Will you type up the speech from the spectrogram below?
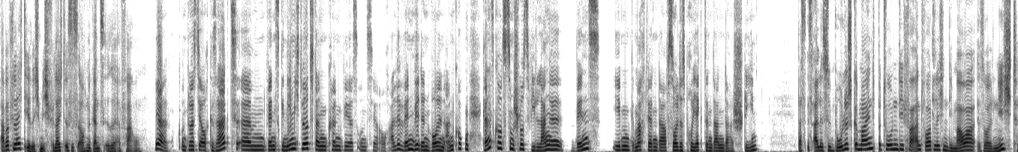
Aber vielleicht irre ich mich, vielleicht ist es auch eine ganz irre Erfahrung. Ja, und du hast ja auch gesagt, ähm, wenn es genehmigt wird, dann können wir es uns ja auch alle, wenn wir denn wollen, angucken. Ganz kurz zum Schluss, wie lange, wenn es eben gemacht werden darf, soll das Projekt denn dann da stehen? Das ist alles symbolisch gemeint, betonen die Verantwortlichen. Die Mauer soll nicht,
